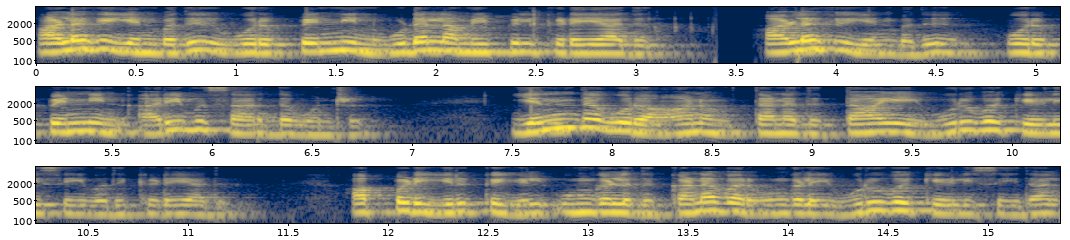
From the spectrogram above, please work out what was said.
அழகு என்பது ஒரு பெண்ணின் உடல் அமைப்பில் கிடையாது. அழகு என்பது ஒரு பெண்ணின் அறிவு சார்ந்த ஒன்று. எந்த ஒரு ஆணும் தனது தாயை உருவ கேலி செய்வது கிடையாது. அப்படி இருக்கையில் உங்களது கணவர் உங்களை உருவ கேலி செய்தால்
